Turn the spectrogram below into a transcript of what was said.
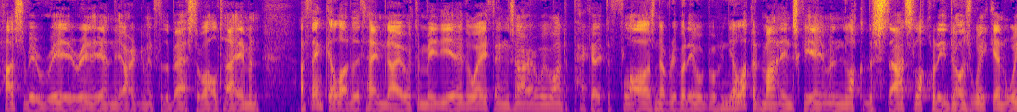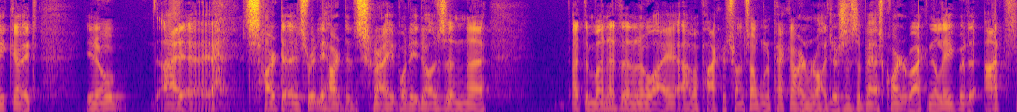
has to be really, really in the argument for the best of all time. And I think a lot of the time now with the media, the way things are, we want to pick out the flaws and everybody. But when you look at Manning's game and look at the stats, look what he does week in, week out, you know, I it's hard to it's really hard to describe what he does and uh, at the minute I know I, am a Packers fan so I'm going to pick Aaron Rodgers as the best quarterback in the league but at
